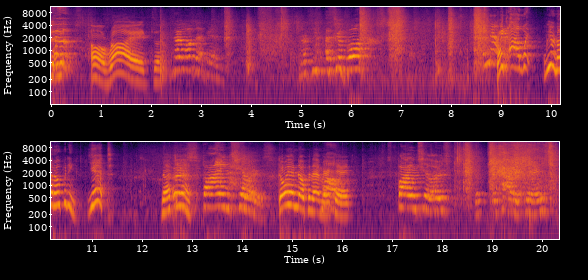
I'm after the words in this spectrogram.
All right. I love that game. I see, a book. Right. Ah, wait. We are not opening yet. Not yet. Spine chillers. Go ahead and open that, Mary Mom. Kate. Spine chillers. The, the power things.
